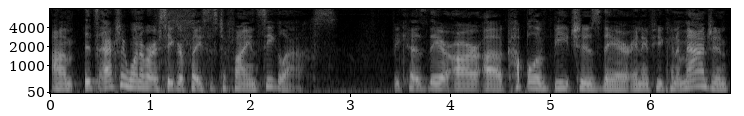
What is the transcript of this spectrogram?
Um, it's actually one of our secret places to find sea glass because there are a couple of beaches there. And if you can imagine,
